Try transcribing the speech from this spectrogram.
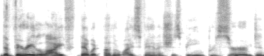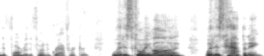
The very life that would otherwise vanish is being preserved in the form of the phonograph record. What is going on? What is happening?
